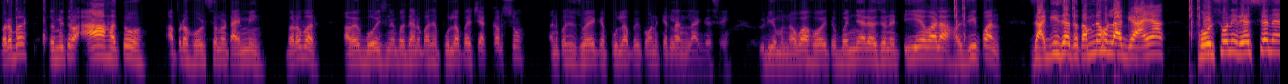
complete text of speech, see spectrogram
બરાબર? તો મિત્રો, આ હતો આપણો હોલ્સોનો ટાઈમિંગ બરાબર? હવે બોયઝ ને બધાને પાસે પુલઅપ ચેક કરશું અને પછી જોઈએ કે પુલઅપ કોણ કેટલાને લાગે છે. વિડીયોમાં નવા હોય તો બન્યા રહેજો ને ટીએ વાળા હજી પણ જાગી જાય તો તમને શું લાગે? અહીંયા ફોરસો ની રેસ છે ને,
